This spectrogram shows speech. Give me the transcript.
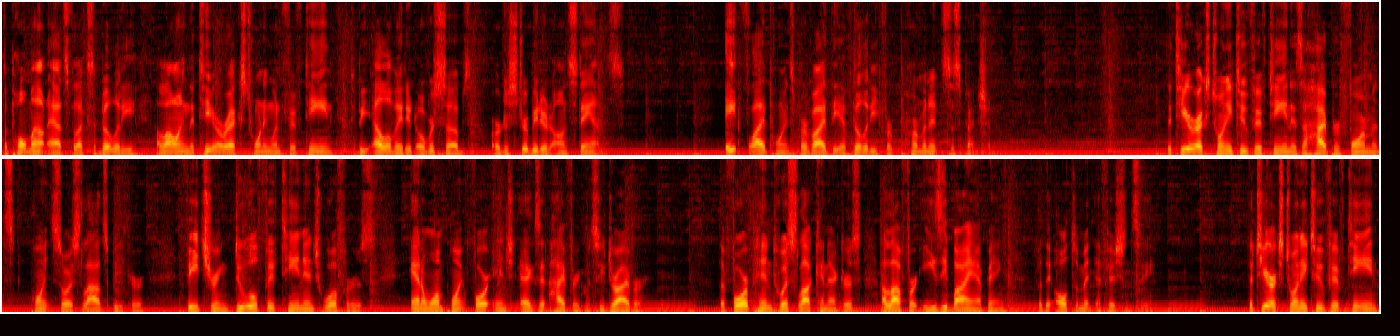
The pole mount adds flexibility, allowing the TRX 2115 to be elevated over subs or distributed on stands. Eight fly points provide the ability for permanent suspension. The TRX 2215 is a high-performance point source loudspeaker featuring dual 15-inch woofers and a 1.4-inch exit high-frequency driver. The four-pin twist lock connectors allow for easy biamping for the ultimate efficiency. The TRX 2215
